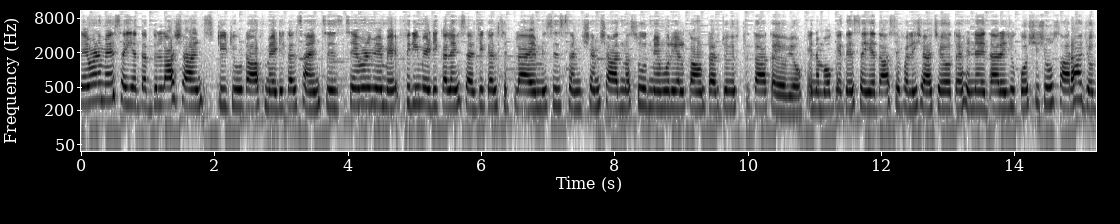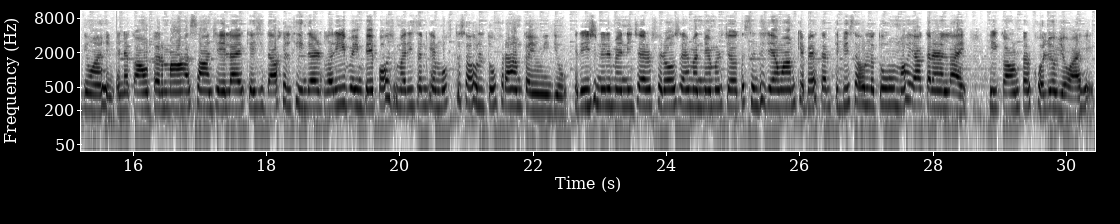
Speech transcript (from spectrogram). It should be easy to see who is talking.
Speaker 1: सेवण में Syed Abdullah Shah institute of medical sciences Sehwan में free medical ऐं surgical supply Mrs Shamshad Masood memorial counter जो इफ़्ताह कयो वियो इन मौके ते सैद आसिफ़ाह चयो त हिन इदारे जूं कोशिशूं साराह जोगियूं आहिनि इन काउंटर मां असां जे इलाइक़े जी दाख़िल थींदड़ ग़रीब ऐं बेपोज मरीज़नि खे मुफ़्त सहूलत फरहम कयूं वेंदियूं रीजनल मैनेजर फिरोज़ अहमद मेमण चयो त सिंध जे अवाम खे बहितर तिबी सहूलियतूं मुहैया करण लाइ ही काउंटर खोलियो वियो आहे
